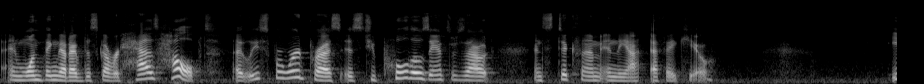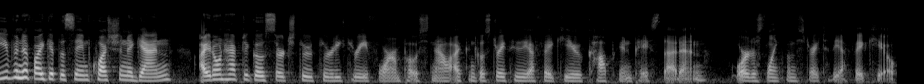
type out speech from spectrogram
and one thing that I've discovered has helped, at least for WordPress, is to pull those answers out and stick them in the FAQ. Even if I get the same question again, I don't have to go search through 33 forum posts now. I can go straight to the FAQ, copy and paste that in, or just link them straight to the FAQ.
